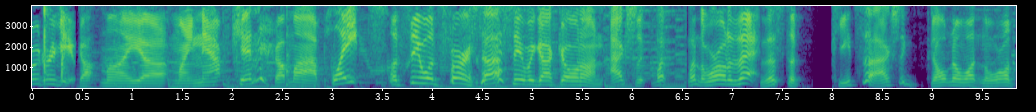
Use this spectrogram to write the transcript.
food review. Got my uh my napkin, got my plate. Let's see what's first, huh? See what we got going on. Actually, what what in the world is that? Is this the pizza? I actually don't know what in the world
